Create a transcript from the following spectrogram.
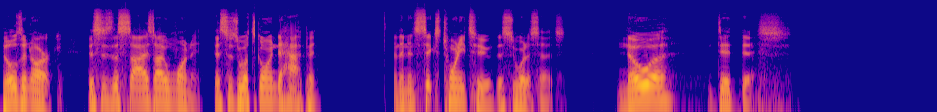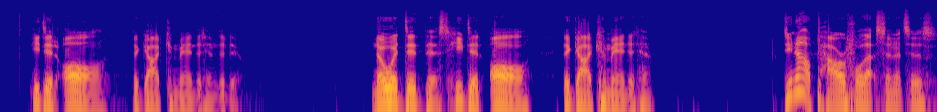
build an ark. This is the size I want it. This is what's going to happen. And then in 622, this is what it says Noah did this. He did all that God commanded him to do. Noah did this. He did all that God commanded him. Do you know how powerful that sentence is?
